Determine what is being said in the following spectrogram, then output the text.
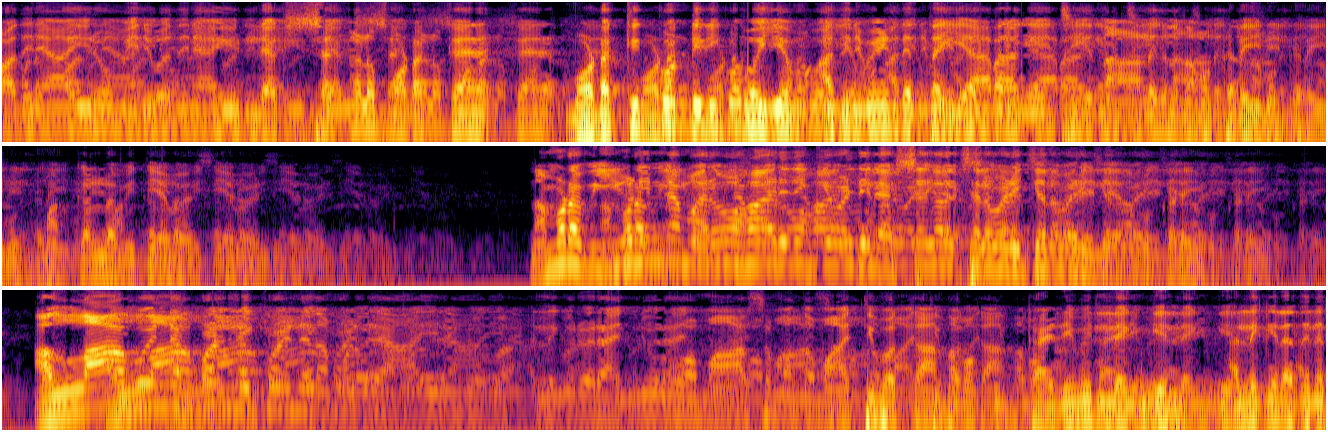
പതിനായിരവും ഇരുപതിനായിരം ലക്ഷങ്ങൾ മുടക്കാൻ മുടക്കിക്കൊണ്ടിരിക്കുകയും അതിനുവേണ്ടി തയ്യാറാകുകയും ചെയ്യുന്ന ആളുകൾ നമുക്കിടയിലില്ല. മക്കളുടെ വിദ്യാഭ്യാസത്തിന് വേണ്ടി. നമ്മുടെ വീടിന്റെ മനോഹാരിതയ്ക്ക് വേണ്ടി ലക്ഷങ്ങൾ ചെലവഴിക്കുന്നവരില്ലേ നമുക്കിടയിൽ? അള്ളാഹുവിന്റെ പള്ളിക്ക് വേണ്ടി നമ്മൾ ഒരു ആയിരം രൂപ അല്ലെങ്കിൽ ഒരു അഞ്ഞൂറ് രൂപ മാസം ഒന്ന് മാറ്റിവെക്കാൻ നമുക്ക് കഴിവില്ലെങ്കിൽ അല്ലെങ്കിൽ അതിന്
